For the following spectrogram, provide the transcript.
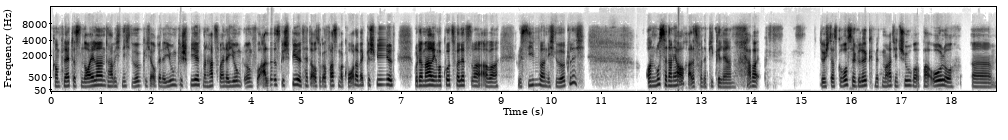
Komplettes Neuland habe ich nicht wirklich auch in der Jugend gespielt. Man hat zwar in der Jugend irgendwo alles gespielt, hätte auch sogar fast mal Quarterback gespielt, wo der Mari immer kurz verletzt war, aber Receiver nicht wirklich. Und musste dann ja auch alles von der Pike lernen. Aber durch das große Glück mit Martin Schuro, Paolo, ähm,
